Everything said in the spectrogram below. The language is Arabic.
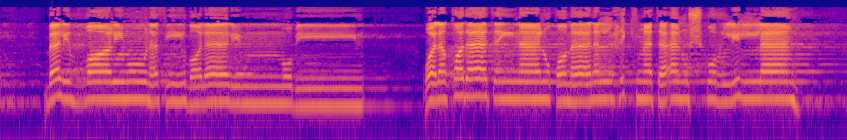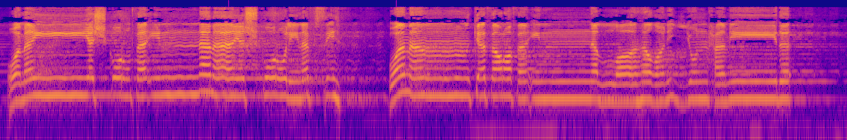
بل الظالمون في ضلال مبين ولقد اتينا لقمان الحكمه ان اشكر لله ومن يشكر فانما يشكر لنفسه ومن كفر فان الله غني حميد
